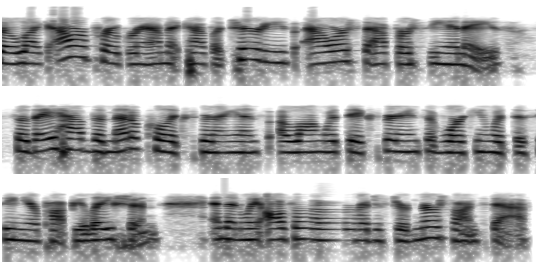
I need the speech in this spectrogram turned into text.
So, like our program at Catholic Charities, our staff are CNAs. So they have the medical experience along with the experience of working with the senior population. And then we also have a registered nurse on staff.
